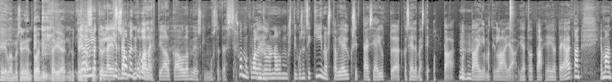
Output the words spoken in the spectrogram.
Heillä on myös niiden toimittajia niin ja kyllä, kyllä. Ja, ja sitä, Suomen niin Kuvalehti tavalla... alkaa olla myöskin musta tässä. Suomen Kuvalehdillä mm. on ollut musta niin kiinnostavia yksittäisiä juttuja, jotka selvästi ottaa, mm-hmm. ottaa ilmatilaa ja, ja, tota, ja joita jaetaan. Ja mä oon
